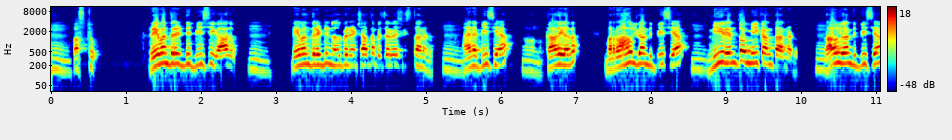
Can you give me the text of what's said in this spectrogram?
ఉమ్, ఫస్ట్ రేవంత్ రెడ్డి బీసీ కాదు. రేవంత్ రెడ్డి నలభై రెండు శాతం రిజర్వేషన్ ఇస్తాడు ఆయన బీసీయా? కాదు కదా? మరి రాహుల్ గాంధీ బీసీయా? మీరెంతో మీకంత అన్నాడు. రాహుల్ గాంధీ బీసీయా?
